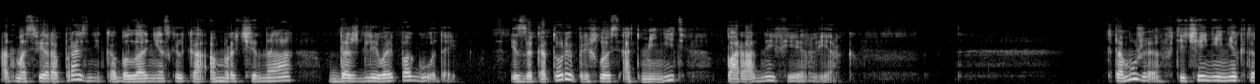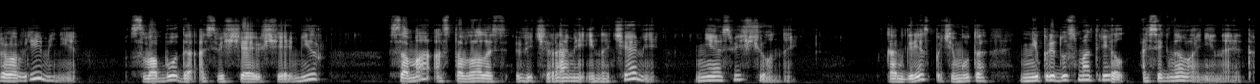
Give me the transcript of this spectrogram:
Атмосфера праздника была несколько омрачена дождливой погодой из-за которой пришлось отменить парадный фейерверк. К тому же в течение некоторого времени свобода, освещающая мир, сама оставалась вечерами и ночами неосвещенной. Конгресс почему-то не предусмотрел ассигнований на это.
